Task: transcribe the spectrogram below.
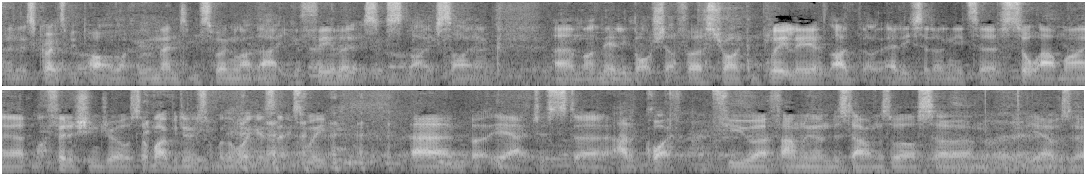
and it's great to be part of like a momentum swing like that. You can feel it. It's, it's like exciting. Um, I nearly botched that first try completely. I, Eddie said I need to sort out my uh, my finishing drill, so I might be doing some of the wingers next week. Um, but yeah, just uh, had quite a few uh, family members down as well, so um, yeah, it was a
